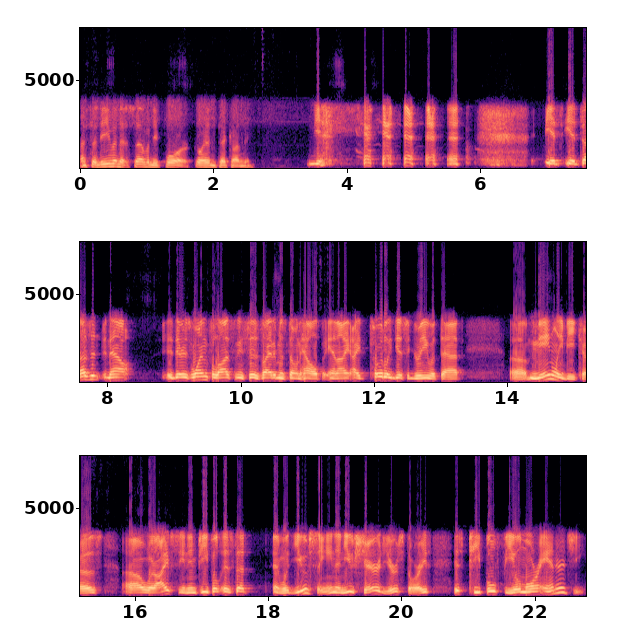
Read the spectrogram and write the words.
I said, even at 74, go ahead and pick on me. Yeah. it, it doesn't. Now, there's one philosophy that says vitamins don't help, and I, I totally disagree with that, uh, mainly because uh, what I've seen in people is that, and what you've seen, and you shared your stories, is people feel more energy.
